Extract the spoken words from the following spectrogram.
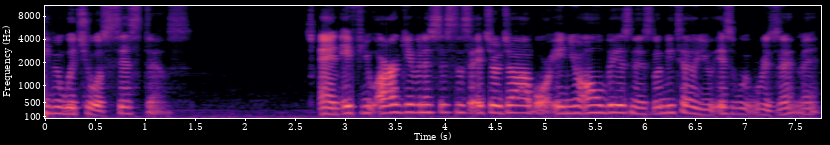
even with your assistance. And if you are giving assistance at your job or in your own business, let me tell you, it's with resentment.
